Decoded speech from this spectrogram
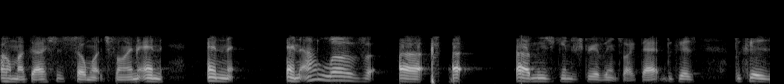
Oh my gosh, it's so much fun, and and and I love uh, uh, uh music industry events like that because because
